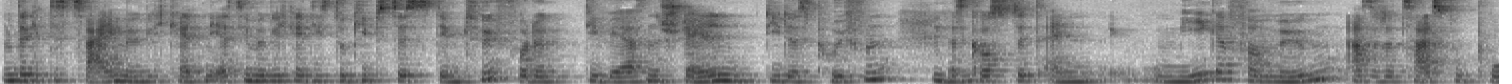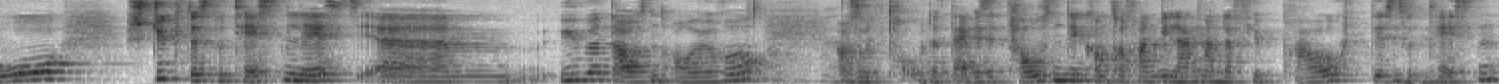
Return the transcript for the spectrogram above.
Und da gibt es zwei Möglichkeiten. Die erste Möglichkeit ist, du gibst es dem TÜV oder diversen Stellen, die das prüfen. Mhm. Das kostet ein mega Vermögen. Also da zahlst du pro Stück, das du testen lässt, ähm, über 1000 Euro. Also oder teilweise Tausende, kommt darauf an, wie lange man dafür braucht, das mhm. zu testen.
